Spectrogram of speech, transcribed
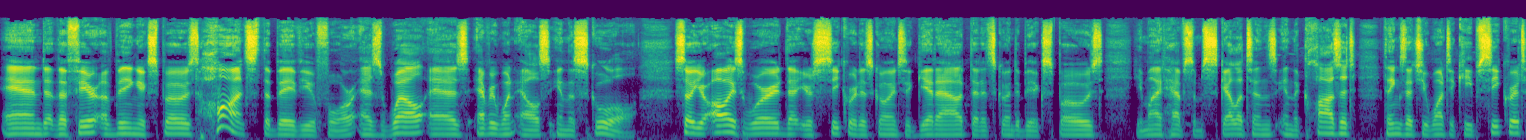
and the fear of being exposed haunts the Bayview Four as well as everyone else in the school. So you're always worried that your secret is going to get out, that it's going to be exposed. You might have some skeletons in the closet, things that you want to keep secret.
